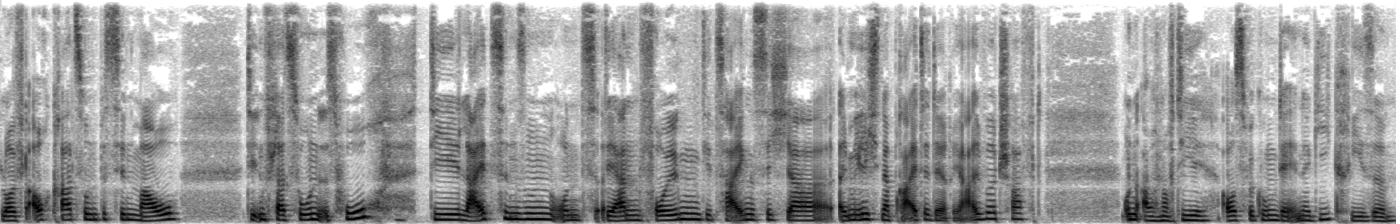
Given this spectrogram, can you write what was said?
läuft auch gerade so ein bisschen mau. Die Inflation ist hoch, die Leitzinsen und deren Folgen, die zeigen sich ja allmählich in der Breite der Realwirtschaft und auch noch die Auswirkungen der Energiekrise.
